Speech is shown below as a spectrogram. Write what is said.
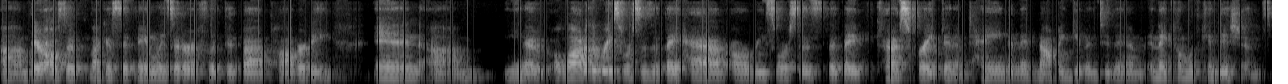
Um, they're also, like I said, families that are afflicted by poverty. And, um, you know, a lot of the resources that they have are resources that they've kind of scraped and obtained and they've not been given to them, and they come with conditions.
